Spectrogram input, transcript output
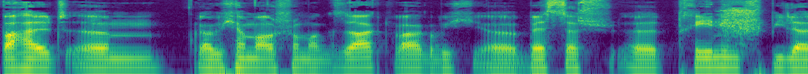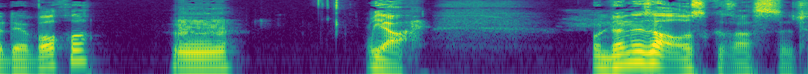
War halt, ähm, glaube ich, haben wir auch schon mal gesagt, war, glaube ich, äh, bester äh, Trainingsspieler der Woche. Mhm. Ja. Und dann ist er ausgerastet.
